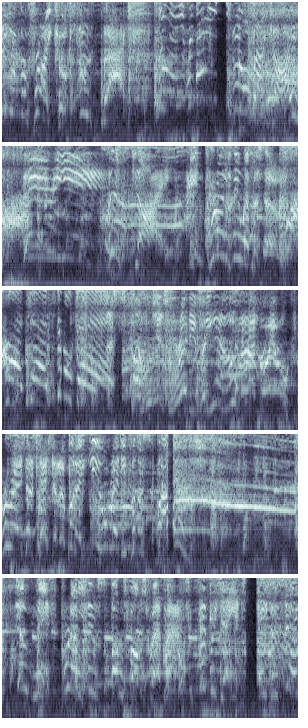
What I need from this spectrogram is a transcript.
king of the fry cooks is back. Hi, everybody. Not that guy. There he is. This guy. In brand new episodes. Hot dad, The sponge is ready for you. And But are you ready for the sponge? Don't miss brand new SpongeBob SquarePants every day at 8 and 6.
